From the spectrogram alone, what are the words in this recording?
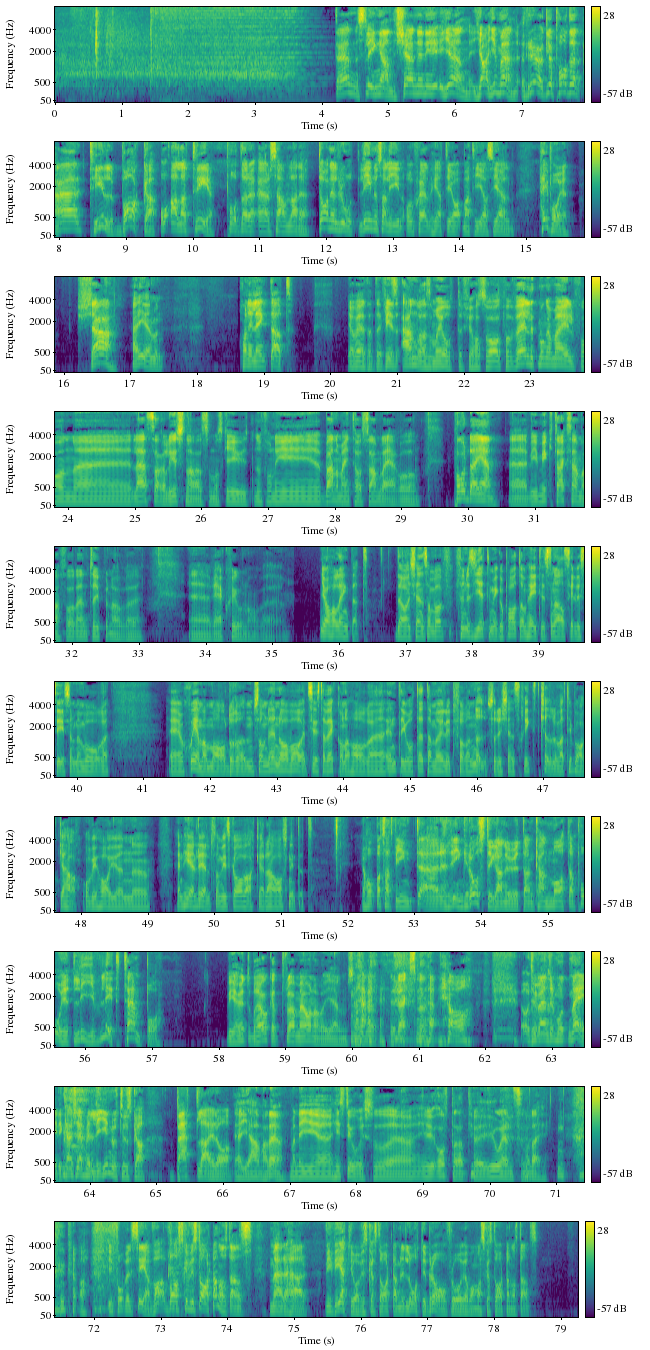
Den slingan känner ni igen. Jajamän, Röglepodden är tillbaka och alla tre poddare är samlade. Daniel Roth, Linus Alin och själv heter jag Mattias Hjelm. Hej på er! Tja! Hej Hjelmen. Har ni längtat? Jag vet att det finns andra som har gjort det för jag har svarat på väldigt många mejl från eh, läsare och lyssnare som har skrivit nu får ni banna mig ta och samla er och podda igen. Eh, vi är mycket tacksamma för den typen av eh, eh reaktioner. Eh. Jag har längtat. Det har känts som att det funnits jättemycket att prata om hittills den här silly season men vår eh, schemamardröm som det ändå har varit sista veckorna har eh, inte gjort detta möjligt förrän nu. Så det känns riktigt kul att vara tillbaka här. Och vi har ju en, eh, en hel del som vi ska avverka i det här avsnittet. Jag hoppas att vi inte är ringrostiga nu utan kan mata på i ett livligt tempo. Vi har ju inte bråkat flera månader Hjelm så det, det är dags nu. ja, och du vänder mot mig. Det kanske är med Linus du ska battla idag. Ja, gärna det. Men i eh, historiskt så eh, är det ofta att jag är oense med dig. ja, vi får väl se. Va, vad ska vi starta någonstans med det här? Vi vet ju vad vi ska starta, men det låter ju bra att fråga var man ska starta någonstans.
